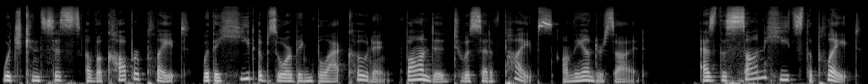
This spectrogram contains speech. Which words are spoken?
which consists of a copper plate with a heat absorbing black coating, bonded to a set of pipes on the underside. As the sun heats the plate,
